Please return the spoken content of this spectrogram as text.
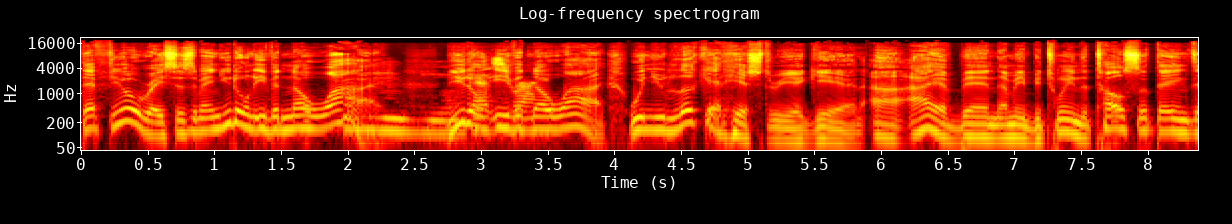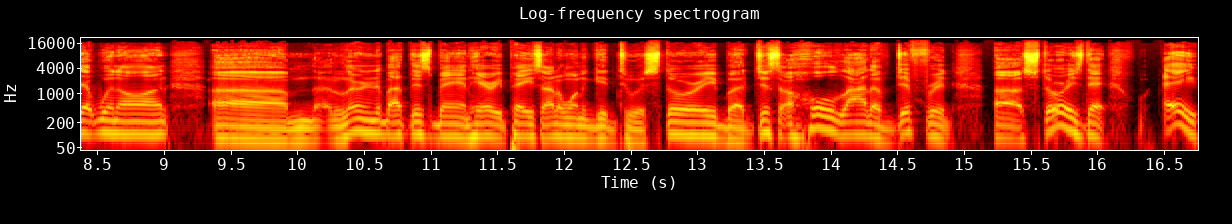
that fuel racism, and you don't even know why. Mm-hmm. You don't That's even right. know why. When you look at history again, uh, I have been. I mean, between the Tulsa things that went on, um, learning about this man Harry Pace. I don't want to get into his story, but just a whole lot of different uh, stories that, hey,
